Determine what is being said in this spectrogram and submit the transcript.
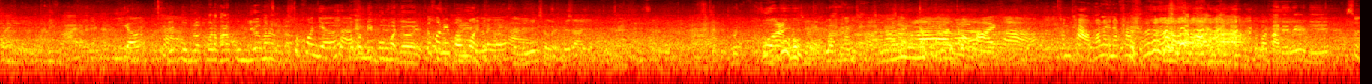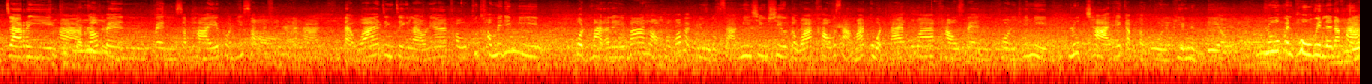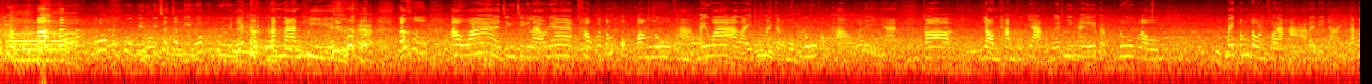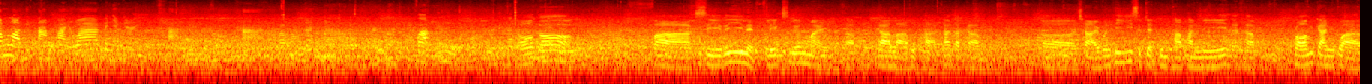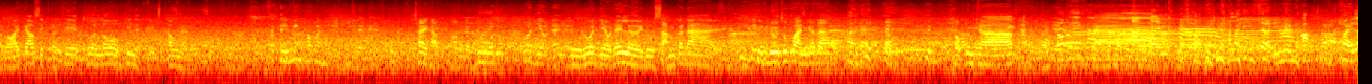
ไม่คลี่คลายอะไรยังไงเยอะค่ะ มีปมตัวละครเราปมเยอะมากเลยแบบทุกคนเยอะค่ะ ทุกคนมีปมหมดเลยทุกคนมีปมหมดเลยค่ะนี่ยิ่งเฉลยไม่ได้อย่างลงท้องท้ายค่ะ คำถามว่าอะไรนะคะทุกคนมาในเรื่องนี้ สุจารีค่ะ สุจารี ก็เป็นเป็นสะพ้ายคนที่สองนะคะ แต่ว่าจริงๆแล้วเนี่ยเขาคือเขาไม่ได้มี บทบาทอะไรในบ้านหรอกเขาก็แบบอยู่กับสามีชิลๆแต่ว่าเขาสามารถอวดได้ เพราะว่าเขาเป็นคนที่มีลูกชายให้กับตระกูลเพียงหนึ่งเดียว ลูกเป็นภูวินเลยนะคะ ลูกเป็นภูวินดิฉันจะมีลูกเป็นภูวินได้แบบนานๆที ก็คือเอาว่าจริงๆแล้วเนี่ยเขาก็ต้องปกป้องลูกค่ะ ไม่ว่าอะไรที่มันกระทบลูกของเขาอะไรอย่างเงี้ยก็ยอมทำทุกอย่างเพื่อที่ให้แบบลูกเรา ไม่ต้องโดนคอรหาอะไรใดๆ ก็ต้องรอติดตามไปว่าเป็นยังไงค่ะค่ะฝากนิดนึงแล้วก็ฝากซีรีส์ Netflix เรื่องใหม่นะครับ ดาราบุปผาฆาตกรรมเอ่อฉายวันที่ 27 กุมภาพันธ์นี้นะครับ พร้อมกันกว่า 190 ประเทศทั่วโลกที่ Netflix เท่านั้น สตรีมมิ่งเขามาทุก EP เลยไหม ใช่ครับพร้อมกันดูรวดเดียวได้เลย ดูรวดเดียวได้เลย ดูซ้ำก็ได้ ดูทุกวันก็ได้ ขอบคุณครับ โอเคค่ะขอบคุณค่ะขอบคุณนะแล้วอินเสิร์ตอีกนิดนึงเนาะถอยหลัง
